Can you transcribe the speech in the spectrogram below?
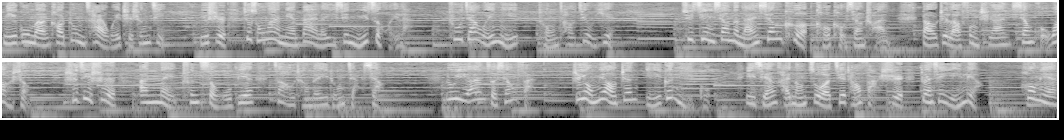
尼姑们靠种菜维持生计，于是就从外面带了一些女子回来，出家为尼，重操旧业。去敬香的男香客口口相传，导致了凤池庵香火旺盛，实际是庵内春色无边造成的一种假象。如意庵则相反，只有妙真一个尼姑，以前还能做接场法事赚些银两。后面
